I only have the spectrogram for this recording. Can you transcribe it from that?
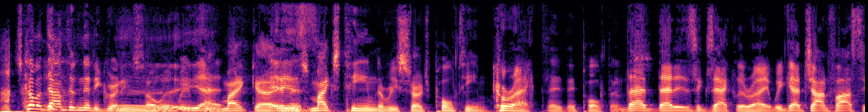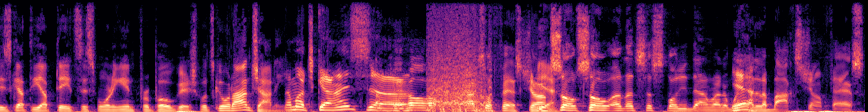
it's coming down to the nitty gritty. So we, we, Yeah, Mike uh, it and is. his Mike's team, the research poll team, correct. they, they pulled things. That that is exactly right. We got John Foster. He's got the updates this morning in for Bogish. What's going on, Johnny? Not much, guys. Uh, Okay, hold- hold- not so fast, John. Yeah. So, so uh, let's just slow you down right away Yeah. out of the box, John. Fast.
